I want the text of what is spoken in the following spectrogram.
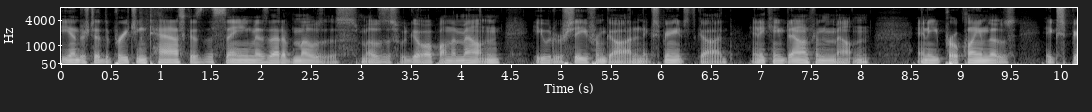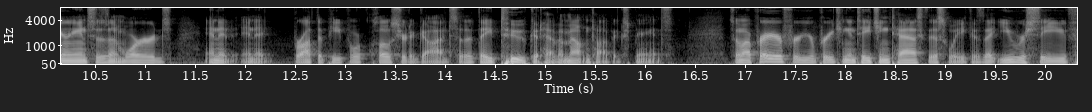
he understood the preaching task as the same as that of Moses. Moses would go up on the mountain, he would receive from God and experience God, and he came down from the mountain and he proclaimed those experiences and words, and it, and it brought the people closer to God so that they too could have a mountaintop experience. So, my prayer for your preaching and teaching task this week is that you receive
